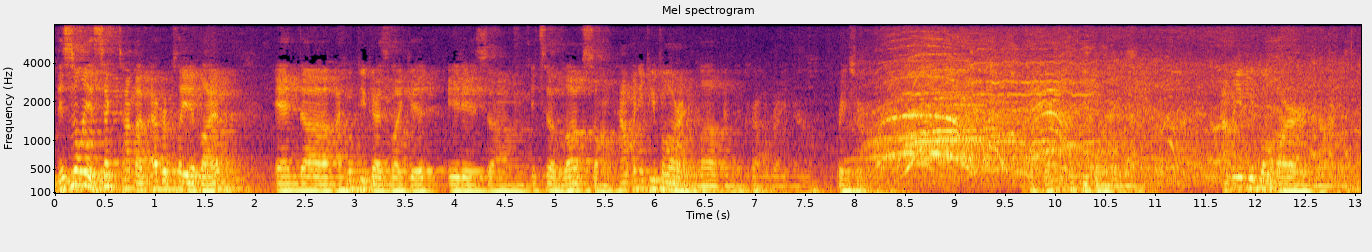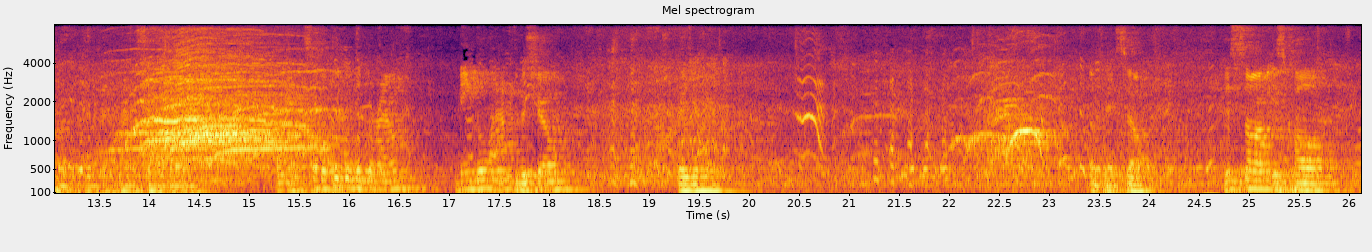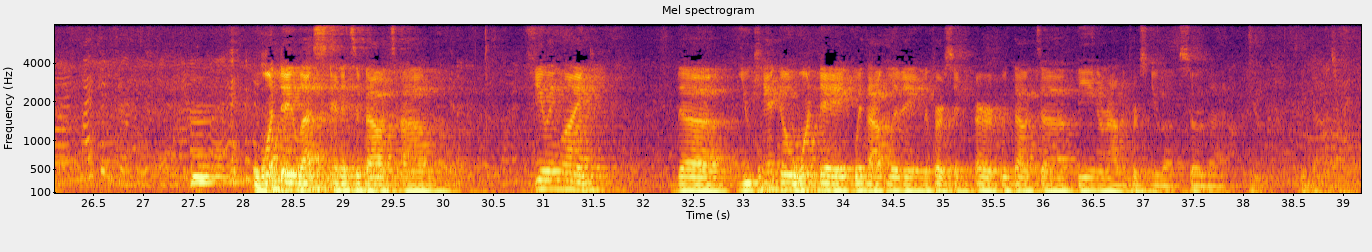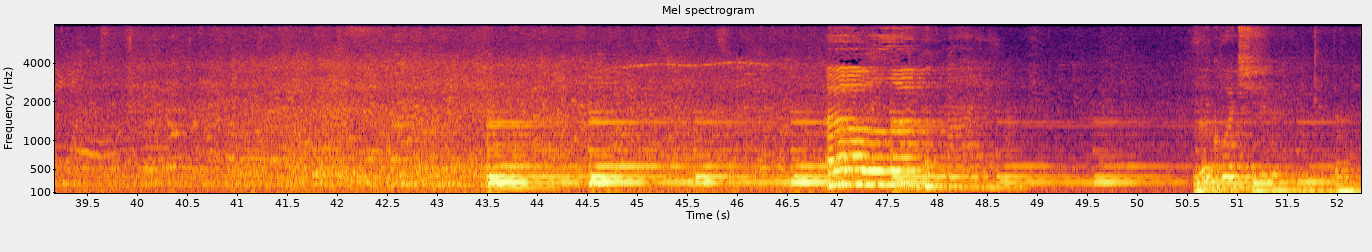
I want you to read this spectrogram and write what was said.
This is only the second time I've ever played it live, and uh, I hope you guys like it. It is, um, it's a love song. How many people are in love in the crowd right now? Raise your hand. How many people are not in love? in that kind of song? Okay, several people look around, mingle after the show. Raise your hand. Okay, so this song is called One Day Less, and it's about um, feeling like the you can't go one day without living the person or without uh, being around the person you love, so that that as well. Oh, love of mine, look what you've done.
